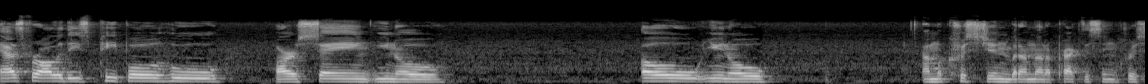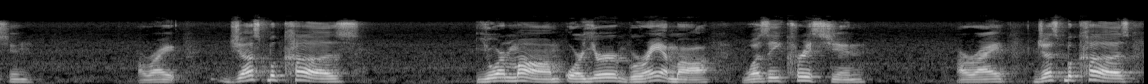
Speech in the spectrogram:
as for all of these people who are saying, you know, oh, you know, I'm a Christian, but I'm not a practicing Christian. All right. Just because your mom or your grandma was a Christian, all right, just because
